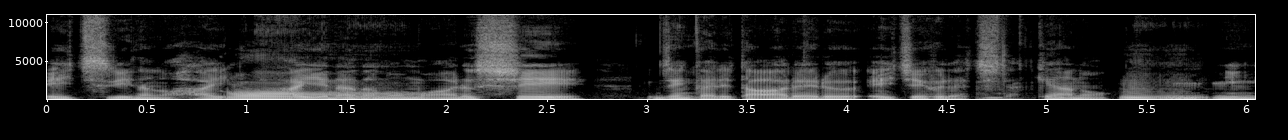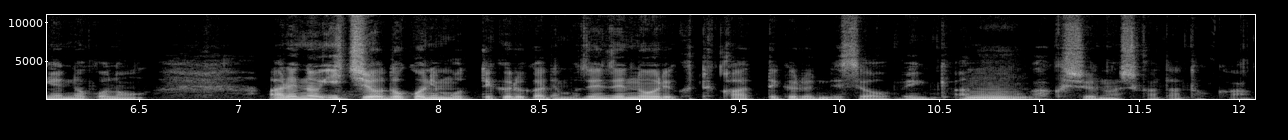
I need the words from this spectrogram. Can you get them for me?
H3 なの、ハイあー。ハイエナなのもあるし、前回出た RLHF でしたっけ？あの、うんうん人間のこの、あれの位置をどこに持ってくるかでも全然能力って変わってくるんですよ。勉強あの、うん学習の仕方とか。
